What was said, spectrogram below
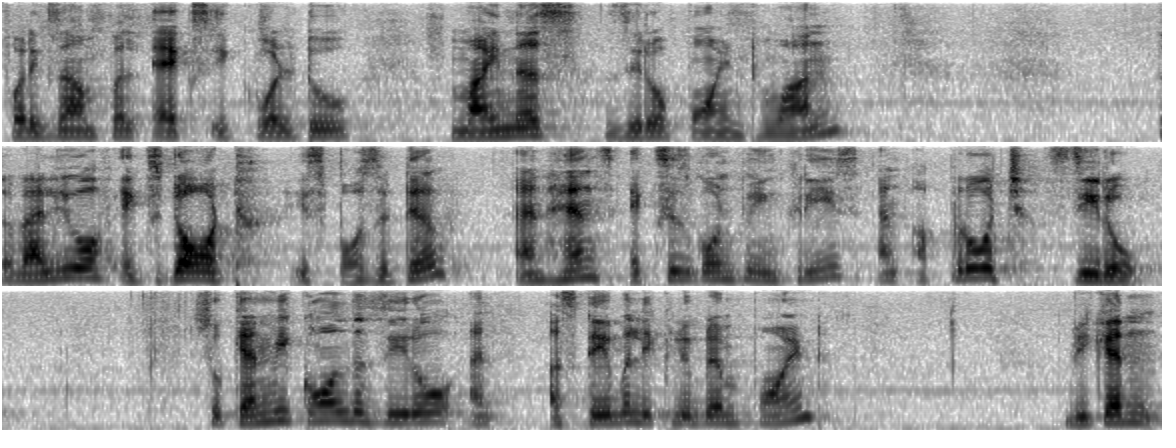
for example, x equal to minus 0.1 the value of x dot is positive and hence x is going to increase and approach 0. So, can we call the 0 an, a stable equilibrium point? We can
